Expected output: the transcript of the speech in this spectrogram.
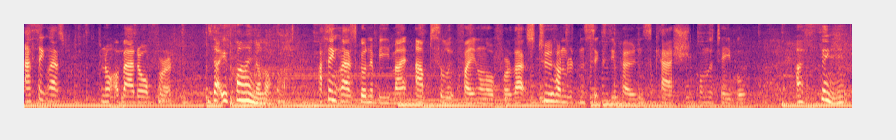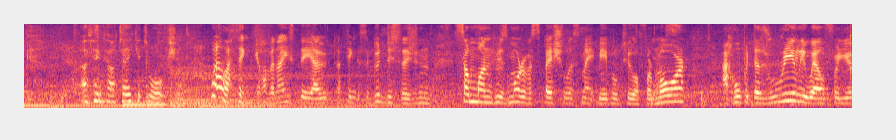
I think that's not a bad offer. Is that your final offer? I think that's going to be my absolute final offer. That's £260 cash on the table. I think I think I'll take it to auction. Well, I think you'll have a nice day out. I think it's a good decision. Someone who's more of a specialist might be able to offer more. I hope it does really well for you.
